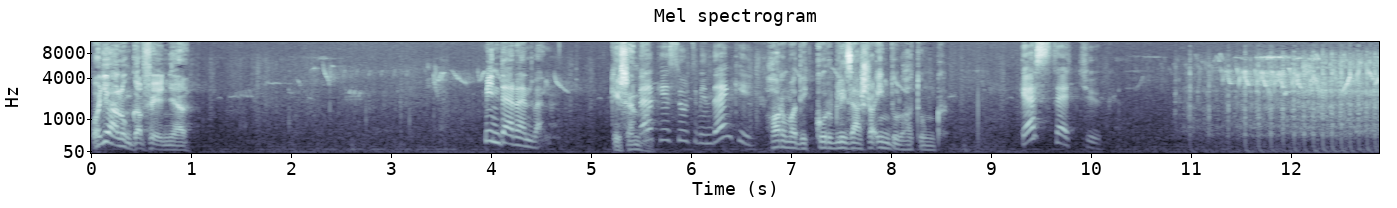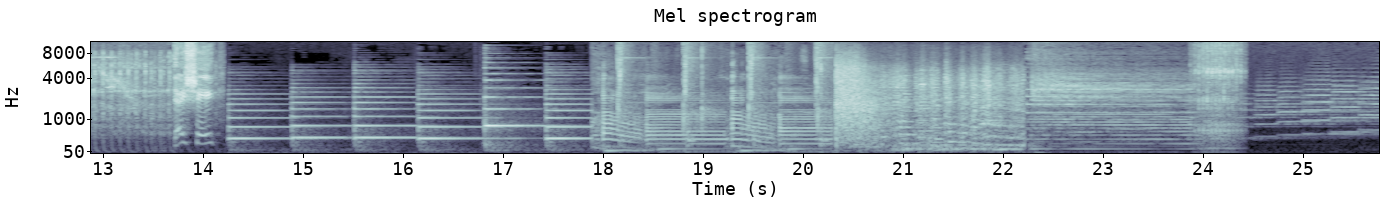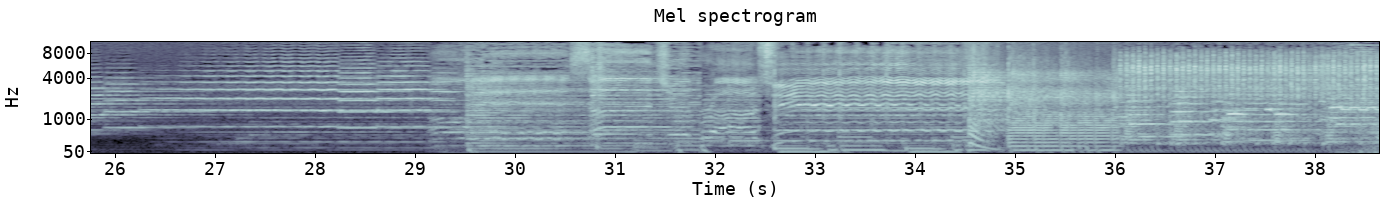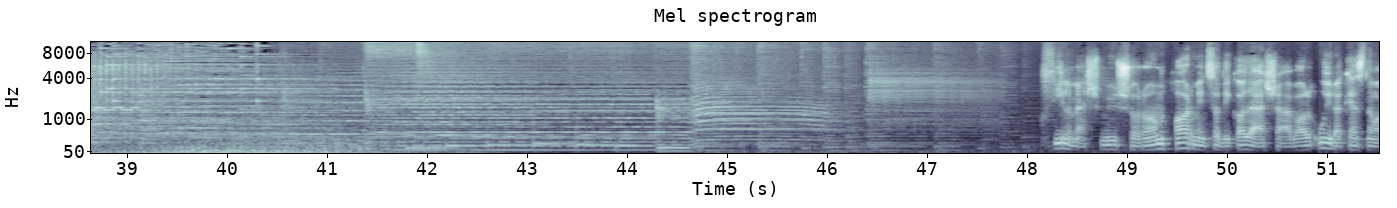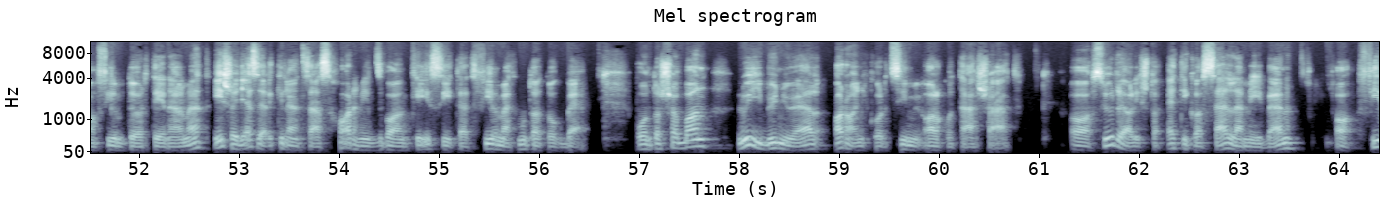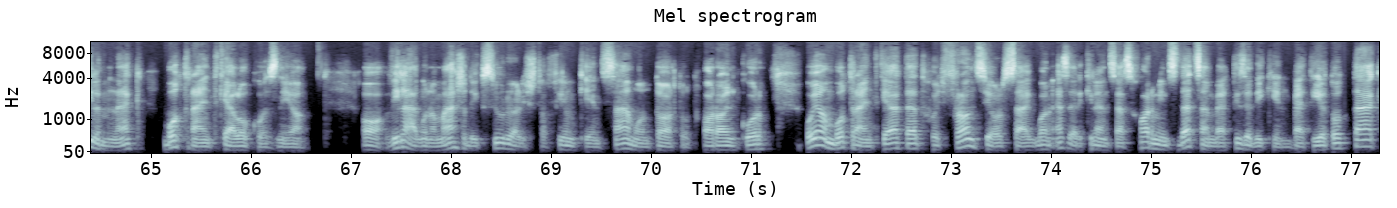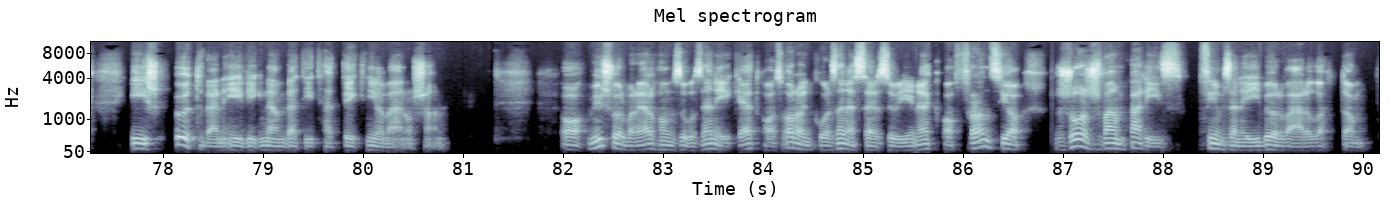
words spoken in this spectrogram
Hogy állunk a fényjel? Minden rendben. Készen van? Felkészült mindenki? Harmadik kurblizásra indulhatunk. Kezdhetjük. Tessék! Műsorom 30. adásával újra kezdem a filmtörténelmet, és egy 1930-ban készített filmet mutatok be. Pontosabban Louis Buñuel Aranykor című alkotását. A szürrealista etika szellemében a filmnek botrányt kell okoznia a világon a második szürrealista filmként számon tartott aranykor olyan botrányt keltett, hogy Franciaországban 1930. december 10-én betiltották, és 50 évig nem vetíthették nyilvánosan. A műsorban elhangzó zenéket az Aranykor zeneszerzőjének a francia Georges Van Paris filmzenéiből válogattam.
